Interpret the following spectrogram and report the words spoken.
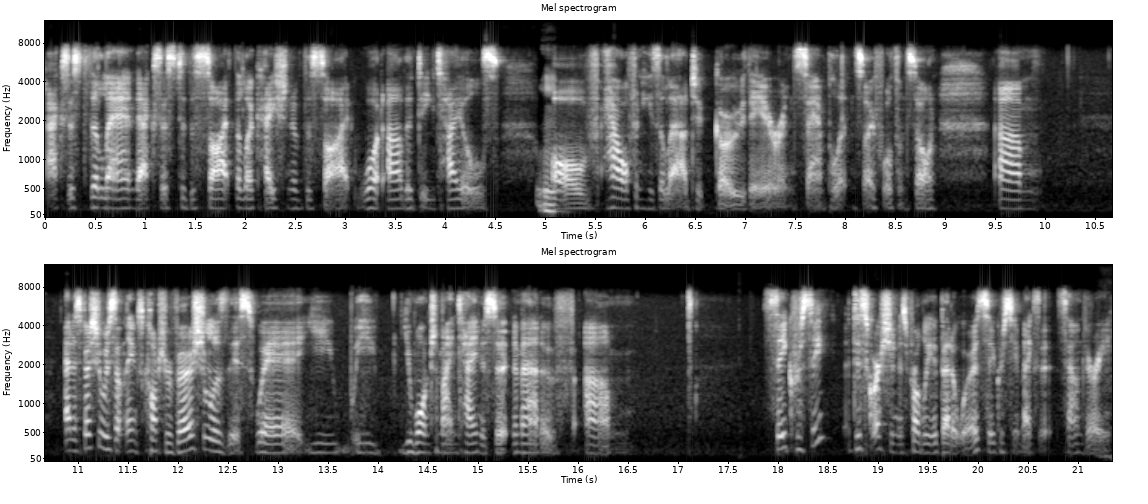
access to the land, access to the site, the location of the site, what are the details of how often he's allowed to go there and sample it and so forth and so on. Um, and especially with something as controversial as this, where you you, you want to maintain a certain amount of um, secrecy. Discretion is probably a better word. Secrecy makes it sound very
